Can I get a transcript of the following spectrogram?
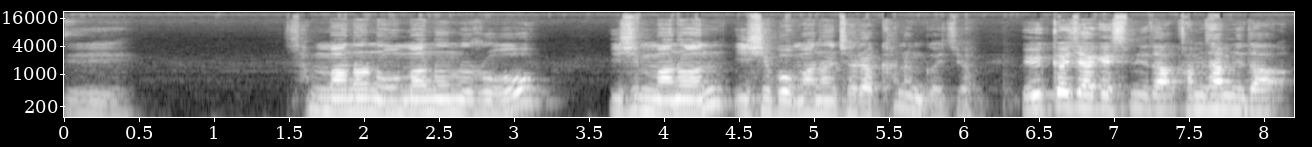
3만 원, 5만 원으로 20만 원, 25만 원 절약하는 거죠. 여기까지 하겠습니다. 감사합니다.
